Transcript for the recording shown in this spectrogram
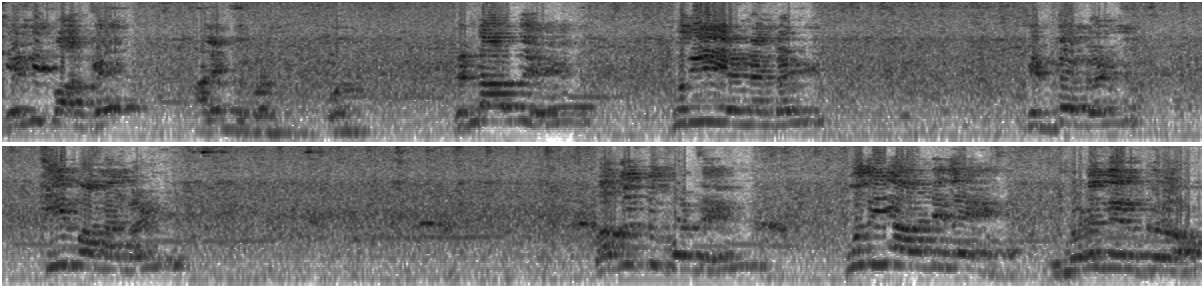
எண்ணி பார்க்க அழைக்கப்படுகிறோம் ஒன்று. இரண்டாவது புதிய எண்ணங்கள் திட்டங்கள் தீர்மானங்கள் வகுத்து கொண்டு புதிய ஆண்டிலே நுழைந்திருக்கிறோம்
